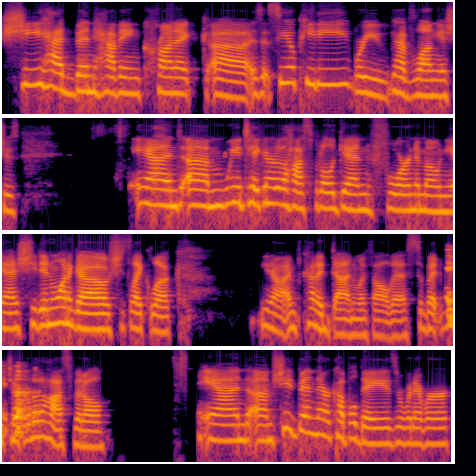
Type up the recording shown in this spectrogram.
she had been having chronic uh is it COPD where you have lung issues. And um we had taken her to the hospital again for pneumonia. She didn't want to go. She's like, "Look, you know, I'm kind of done with all this." So but we took her to the hospital. And um she'd been there a couple days or whatever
